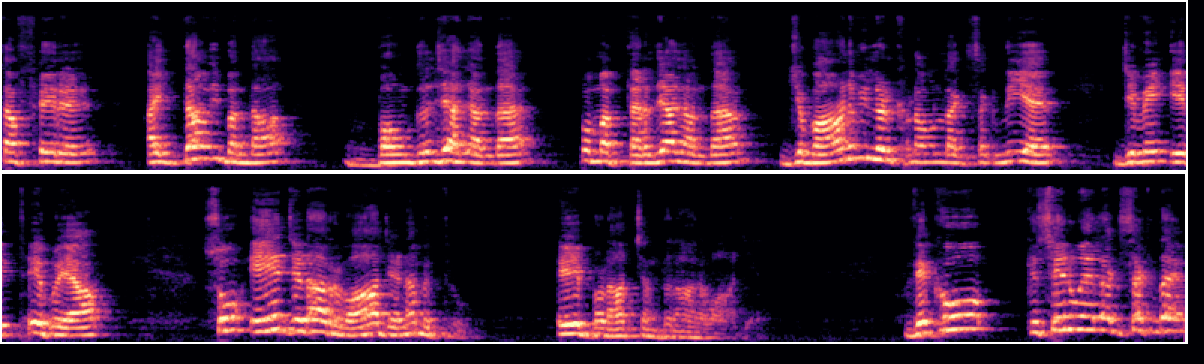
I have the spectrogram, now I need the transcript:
ਤਾਂ ਫਿਰ ਐਦਾਂ ਵੀ ਬੰਦਾ ਬੌਂਦਲ ਜਾ ਜਾਂਦਾ, ਭਮੱਤਰ ਜਾ ਜਾਂਦਾ, ਜ਼ਬਾਨ ਵੀ ਲੜਖੜਾਉਣ ਲੱਗ ਸਕਦੀ ਹੈ, ਜਿਵੇਂ ਇੱਥੇ ਹੋਇਆ। ਸੋ ਇਹ ਜਿਹੜਾ ਰਿਵਾਜ ਹੈ ਨਾ ਮਿੱਤਰੋ, ਇਹ ਬੜਾ ਚੰਦਰਾ ਰਿਵਾਜ ਹੈ। ਵੇਖੋ, ਕਿਸੇ ਨੂੰ ਇਹ ਲੱਗ ਸਕਦਾ ਹੈ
